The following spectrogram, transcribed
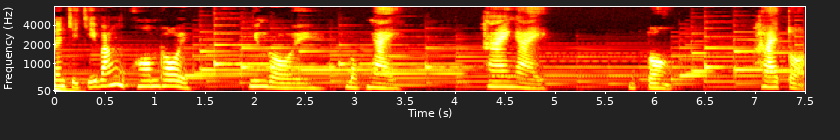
nên chị chỉ vắng một hôm thôi. Nhưng rồi một ngày hai ngày một tuần hai tuần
